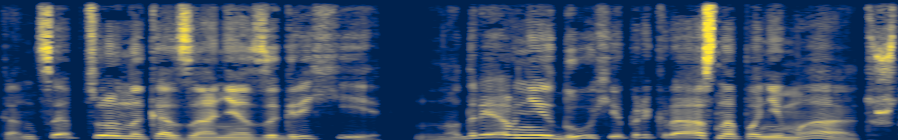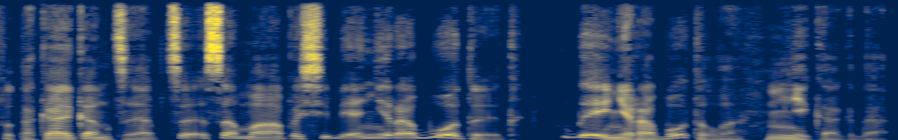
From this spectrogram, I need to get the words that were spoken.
концепцию наказания за грехи, но древние духи прекрасно понимают, что такая концепция сама по себе не работает, да и не работала никогда.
